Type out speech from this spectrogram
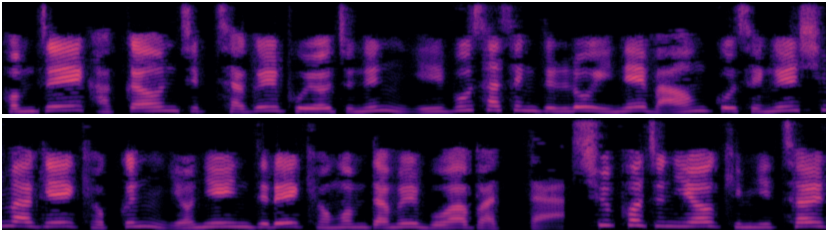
범죄에 가까운 집착을 보여주는 일부 사생들로 인해 마음고생을 심하게 겪은 연예인들의 경험담을 모아봤다. 슈퍼주니어 김희철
